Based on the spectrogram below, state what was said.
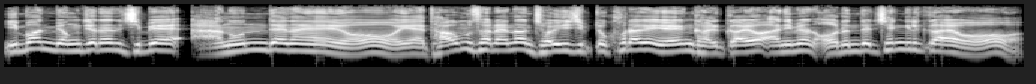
이번 명절에는 집에 안 온다네요. 예, 다음 선에는 저희 집도 쿨하게 여행 갈까요? 아니면 어른들 챙길까요?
